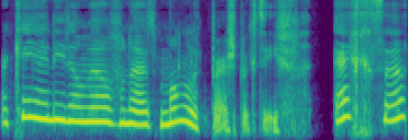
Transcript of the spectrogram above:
Maar ken jij die dan wel vanuit mannelijk perspectief? Echte,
